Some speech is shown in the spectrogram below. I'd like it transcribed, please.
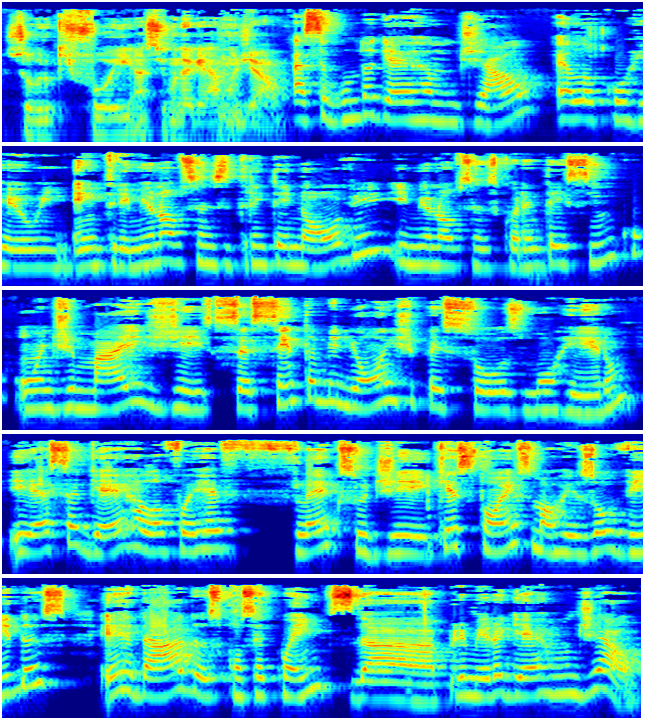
sobre o que foi a Segunda Guerra Mundial. A Segunda Guerra Mundial, ela ocorreu em, entre 1939 e 1945, onde mais de 60 milhões de pessoas morreram, e essa guerra ela foi reflexo de questões mal resolvidas herdadas consequentes da Primeira Guerra Mundial,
